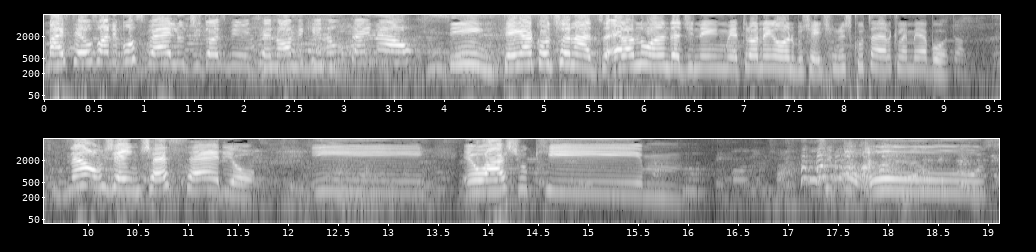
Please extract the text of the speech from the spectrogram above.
Mas tem os ônibus velhos de 2019 que não tem, não. Sim, tem ar-condicionado. Ela não anda de nem metrô nem ônibus, gente. Não escuta ela que ela é meia boa. Não, gente, é sério. E eu acho que. hum, Tipo, os.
